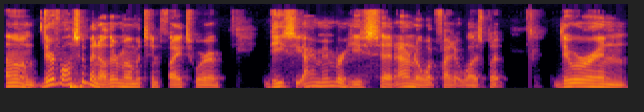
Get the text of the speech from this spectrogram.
um, there have also been other moments in fights where DC, I remember he said, I don't know what fight it was, but they were in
